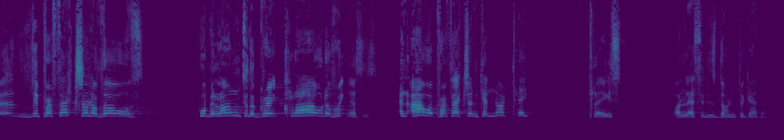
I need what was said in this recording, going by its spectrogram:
uh, the perfection of those who belong to the great cloud of witnesses and our perfection cannot take place unless it is done together.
